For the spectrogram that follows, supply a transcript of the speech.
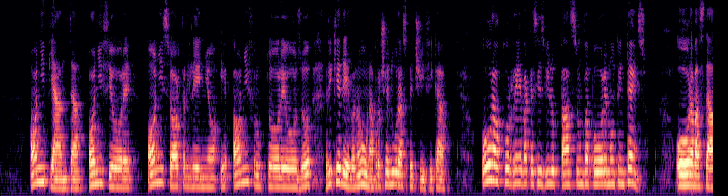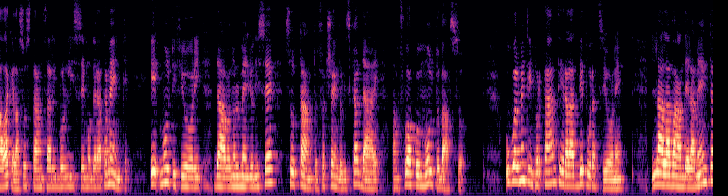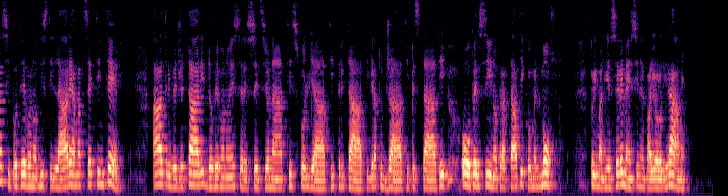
Ogni pianta, ogni fiore, ogni sorta di legno e ogni frutto oleoso richiedevano una procedura specifica Ora occorreva che si sviluppasse un vapore molto intenso. Ora bastava che la sostanza ribollisse moderatamente e molti fiori davano il meglio di sé soltanto facendoli scaldare a fuoco molto basso. Ugualmente importante era la depurazione. La lavanda e la menta si potevano distillare a mazzetti interi. Altri vegetali dovevano essere sezionati, sfogliati, tritati, grattugiati, pestati o persino trattati come il mosto, prima di essere messi nel paiolo di rame.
